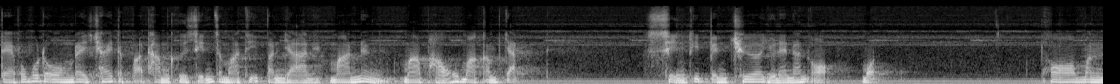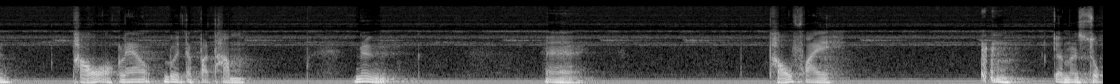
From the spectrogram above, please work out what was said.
แต่พระพุทธองค์ได้ใช้ตปะธรรมคือศีลสมาธิปัญญาเนี่ยมานึ่งมาเผามากำจัด สิ่งที่เป็นเชื้ออยู่ในนั้นออกหมด พอมันเผาออกแล้วด้วยตปะธรรมหนึ่งเเผาไฟ จนมันสุก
